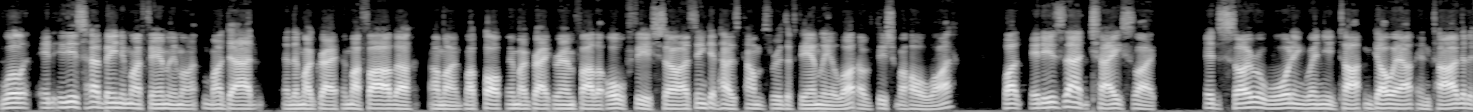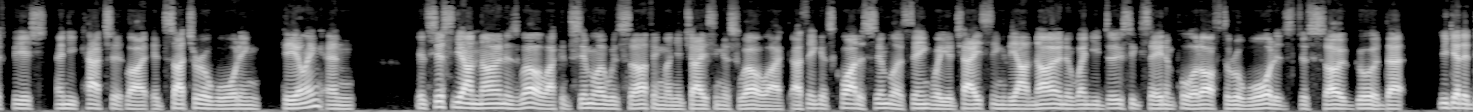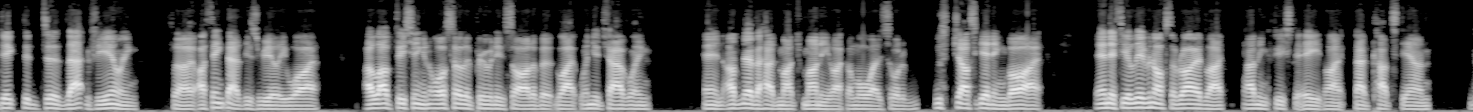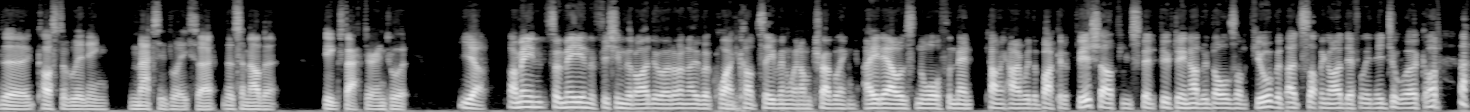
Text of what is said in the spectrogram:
Well, it, it is have been in my family. My my dad and then my great and my father, uh, my my pop and my great grandfather all fish. So I think it has come through the family a lot. I've fished my whole life, but it is that chase. Like it's so rewarding when you tar- go out and target a fish and you catch it. Like it's such a rewarding feeling, and it's just the unknown as well. Like it's similar with surfing when you're chasing as well. Like I think it's quite a similar thing where you're chasing the unknown, and when you do succeed and pull it off, the reward is just so good that you get addicted to that feeling. So I think that is really why I love fishing and also the primitive side of it. Like when you're traveling, and I've never had much money. Like I'm always sort of just getting by. And if you're living off the road, like having fish to eat, like that cuts down the cost of living massively. So that's another big factor into it. Yeah. I mean, for me in the fishing that I do, I don't know if quite cuts even when I'm traveling eight hours north and then coming home with a bucket of fish after you've spent $1,500 on fuel. But that's something I definitely need to work on.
